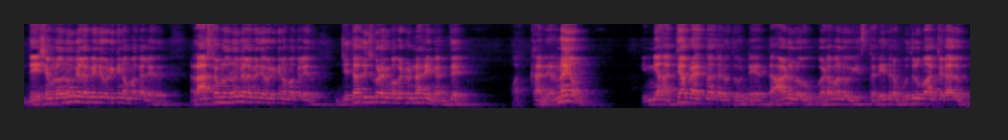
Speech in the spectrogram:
దేశంలోనూ వీళ్ళ మీద ఎవడికి నమ్మకం లేదు. రాష్ట్రంలోనూ వీళ్ళ మీద ఎవరికి నమ్మకం లేదు. జీతాలు తీసుకోవడానికి ఒకటి ఉన్నారు ఇంక అంతే. ఒక్క నిర్ణయం. ఇన్ని హత్యా ప్రయత్నాలు జరుగుతూ ఉంటే దాడులు గొడవలు ఇష్టరీతిన బూతులు మార్చడాలు.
